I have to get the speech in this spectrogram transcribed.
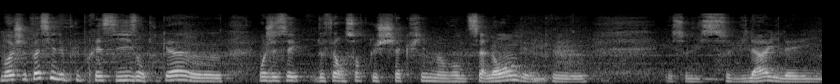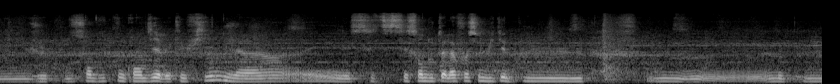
Moi, je sais pas si elle est plus précise. En tout cas, euh, moi, j'essaie de faire en sorte que chaque film invente sa langue. Et, que, et celui, celui-là, il est, je, sans doute qu'on grandit avec les films. c'est sans doute à la fois celui qui est le plus, le plus,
